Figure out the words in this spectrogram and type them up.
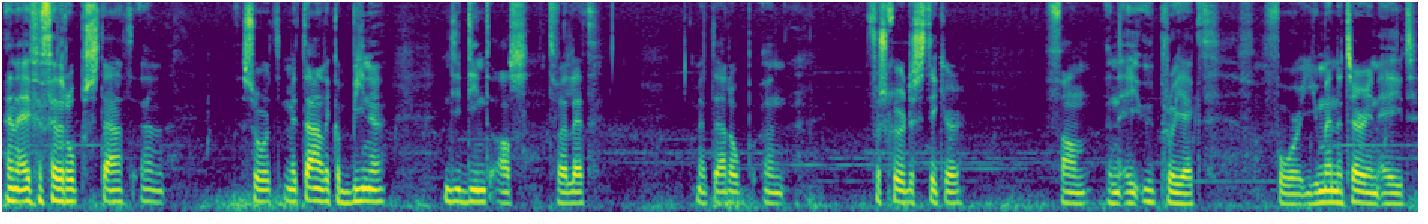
En even verderop staat een soort metalen cabine die dient als toilet. Met daarop een verscheurde sticker van een EU-project voor humanitarian aid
